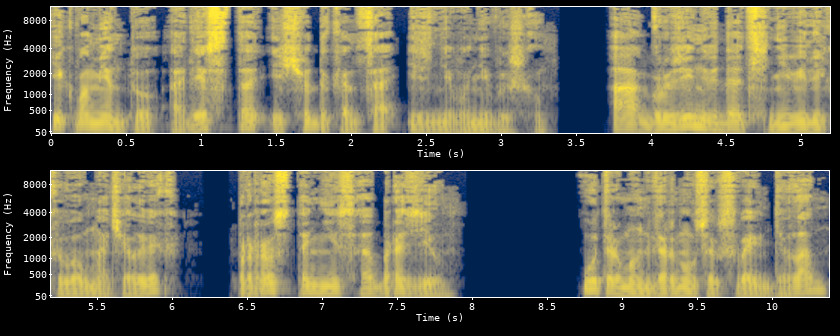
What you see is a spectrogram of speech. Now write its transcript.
и к моменту ареста еще до конца из него не вышел. А грузин, видать, невеликого ума человек, просто не сообразил. Утром он вернулся к своим делам,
